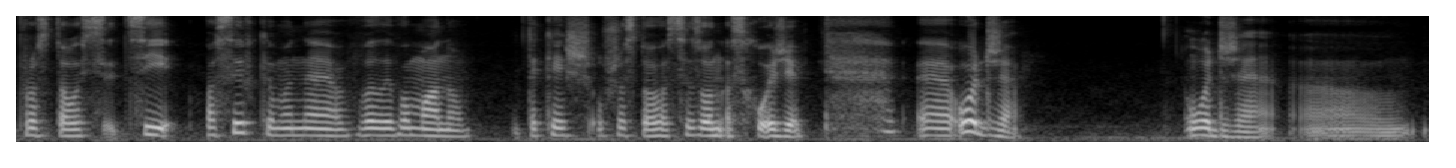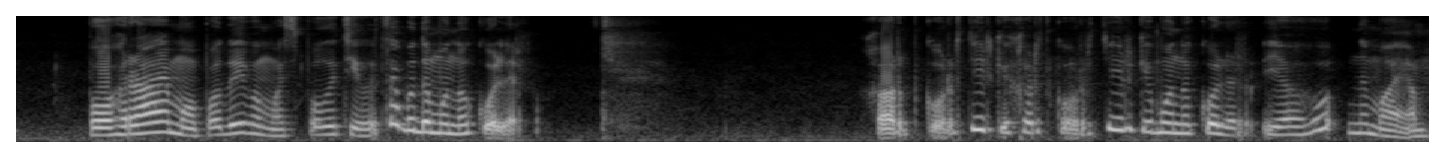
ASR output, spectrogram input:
Просто ось ці пасивки мене ввели в оману. Такий ж у шостого сезону схожі. Е, Отже, отже, е, пограємо, подивимось, полетіли. Це буде моноколір. Хардкор, тільки хардкор, тільки моноколір. Його немає.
